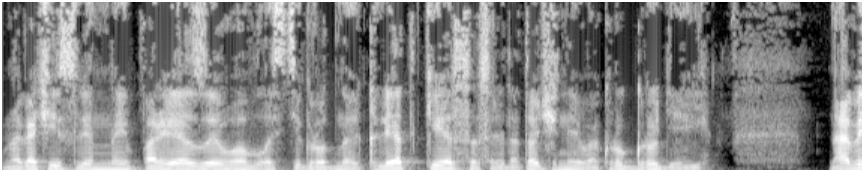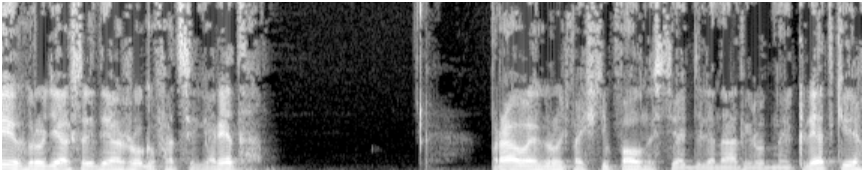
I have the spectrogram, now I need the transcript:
Многочисленные порезы в области грудной клетки, сосредоточенные вокруг грудей. На обеих грудях следы ожогов от сигарет. Правая грудь почти полностью отделена от грудной клетки.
